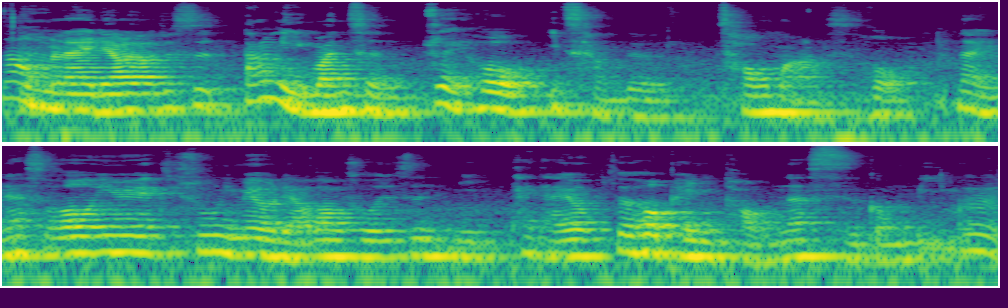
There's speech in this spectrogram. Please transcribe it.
那我们来聊聊，就是当你完成最后一场的超马的时候，那你那时候因为书里面有聊到说，就是你太太又最后陪你跑那十公里嘛，嗯，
